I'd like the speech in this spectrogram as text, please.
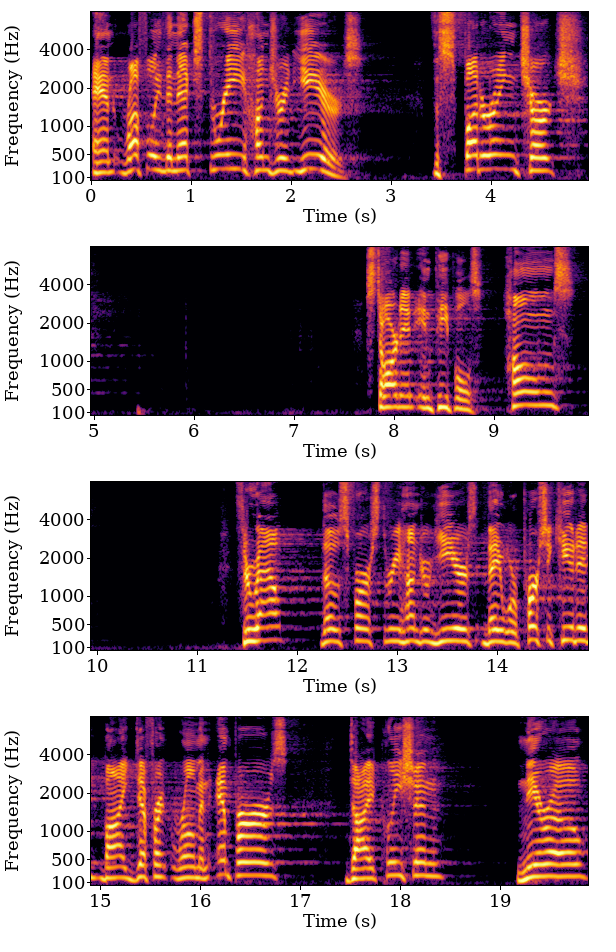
And roughly the next 300 years, the sputtering church started in people's homes. Throughout those first 300 years, they were persecuted by different Roman emperors Diocletian, Nero.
